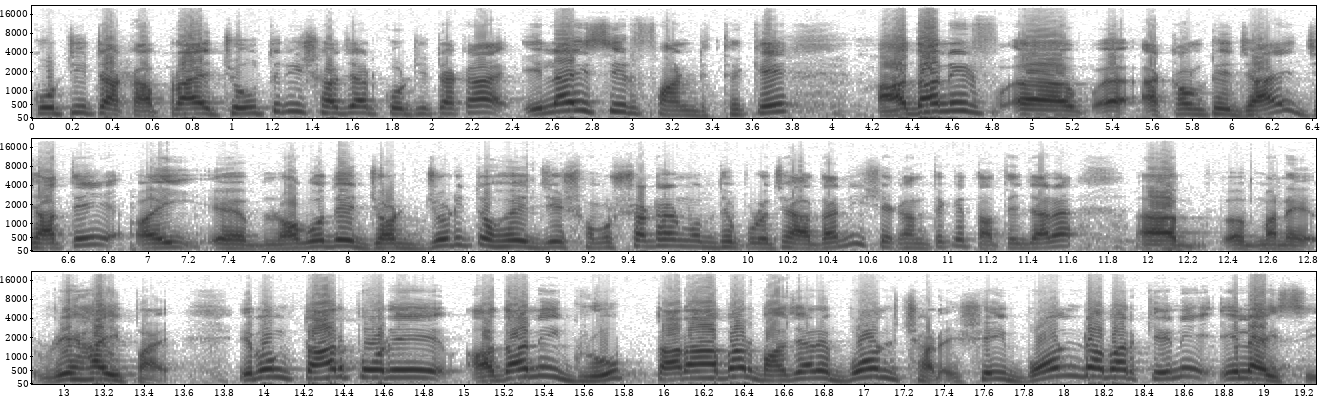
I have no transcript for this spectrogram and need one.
কোটি টাকা প্রায় চৌত্রিশ হাজার কোটি টাকা এলআইসির ফান্ড থেকে আদানির অ্যাকাউন্টে যায় যাতে ওই নগদে জর্জরিত হয়ে যে সমস্যাটার মধ্যে পড়েছে আদানি, সেখান থেকে তাতে যারা মানে রেহাই পায়। এবং তারপরে আদানি গ্রুপ তারা আবার বাজারে বন্ড ছাড়ে। সেই বন্ড আবার কেনে এলআইসি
